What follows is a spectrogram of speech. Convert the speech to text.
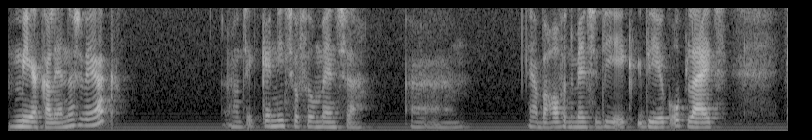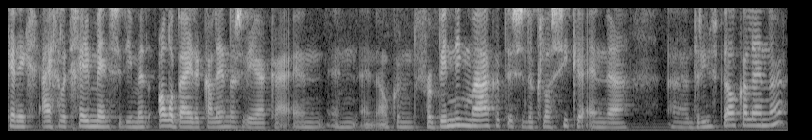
meer kalenders werk. Want ik ken niet zoveel mensen, uh, ja, behalve de mensen die ik, die ik opleid, ken ik eigenlijk geen mensen die met allebei de kalenders werken en, en, en ook een verbinding maken tussen de klassieke en de uh, Dreamspelkalender.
